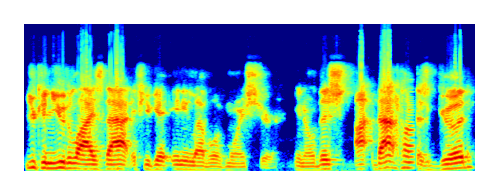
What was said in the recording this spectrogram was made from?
You can utilize that if you get any level of moisture. You know, this I, that hunt is good,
